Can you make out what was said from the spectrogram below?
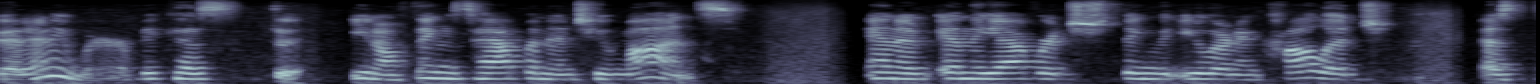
get anywhere because the, you know things happen in two months and a, and the average thing that you learn in college as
